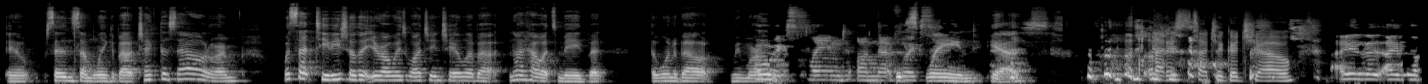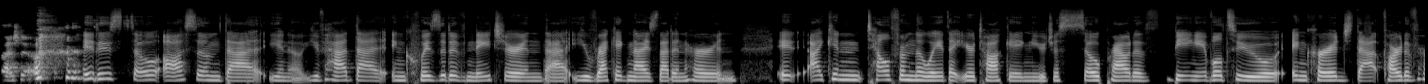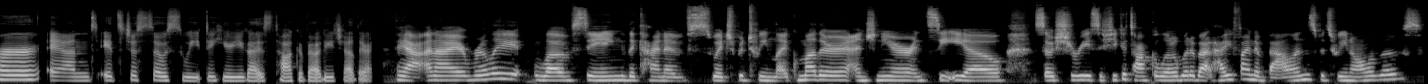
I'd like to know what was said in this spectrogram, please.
you know sends some link about check this out or i'm what's that TV show that you're always watching, Shayla, about not how it's made, but the one about Oh, remarkable explained on Netflix. explained. Yes. that is such a good show. I I love that show. It is so awesome that, you know, you've had that inquisitive nature and that you recognize that in her and it I can tell from the way that you're talking, you're just so proud of being able to encourage that part of her and it's just so sweet to hear you guys talk about each other. Yeah, and I really love seeing the kind of switch between like mother, engineer, and CEO. So, Cherise, if you could talk a little bit about how you find a balance between all of those.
